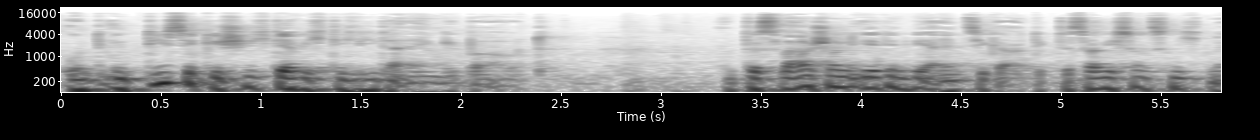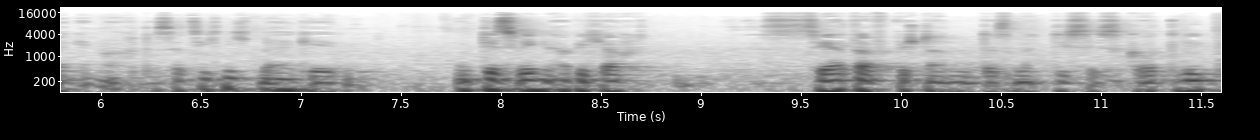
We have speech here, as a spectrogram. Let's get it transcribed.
Und in diese Geschichte habe ich die Lieder eingebaut. Und das war schon irgendwie einzigartig. Das habe ich sonst nicht mehr gemacht. Das hat sich nicht mehr ergeben. Und deswegen habe ich auch sehr darauf bestanden, dass man dieses Gottlieb,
